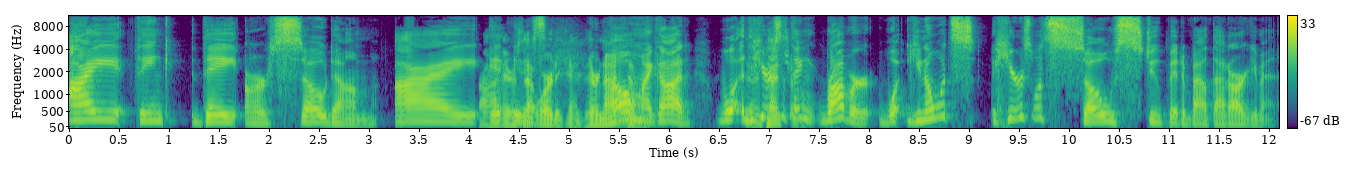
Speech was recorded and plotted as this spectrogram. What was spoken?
I think they are so dumb. I ah, it there's that word again. They're not. oh dumb. my god. Well, They're here's the thing, Robert. What you know? What's here's what's so stupid about that argument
